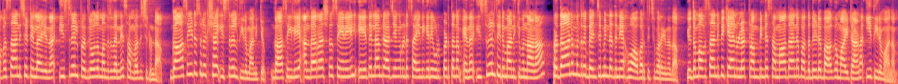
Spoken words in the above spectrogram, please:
അവസാനിച്ചിട്ടില്ല എന്ന് ഇസ്രയേൽ പ്രതിരോധ മന്ത്രി തന്നെ സമ്മതിച്ചിട്ടുണ്ട്. ഗാസയുടെ സുരക്ഷ ഇസ്രയേൽ തീരുമാനിക്കും. ഗാസയിലെ അന്താരാഷ്ട്ര സേനയിൽ ഏതെല്ലാം രാജ്യങ്ങളുടെ സൈനികരെ ഉൾപ്പെടുത്തണം എന്ന് ഇസ്രയേൽ തീരുമാനിക്കുമെന്നാണ് പ്രധാനമന്ത്രി ബെഞ്ചമിൻ നെതന്യാഹു ആവർത്തിച്ചു പറയുന്നത്. യുദ്ധം അവസാനിപ്പിക്കാനുള്ള ട്രംപിന്റെ സമാധാന പദ്ധതിയുടെ ഭാഗമായിട്ടാണ് ഈ തീരുമാനം.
